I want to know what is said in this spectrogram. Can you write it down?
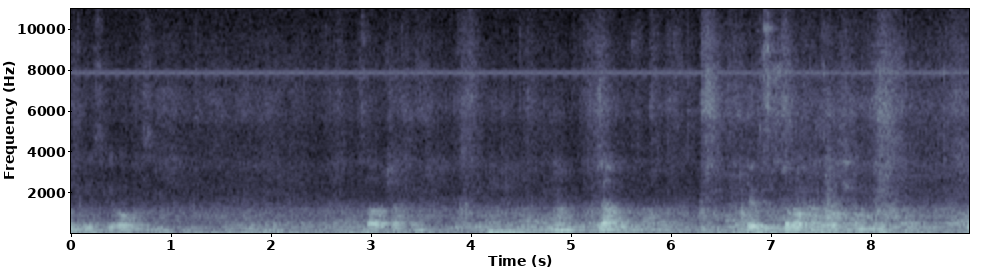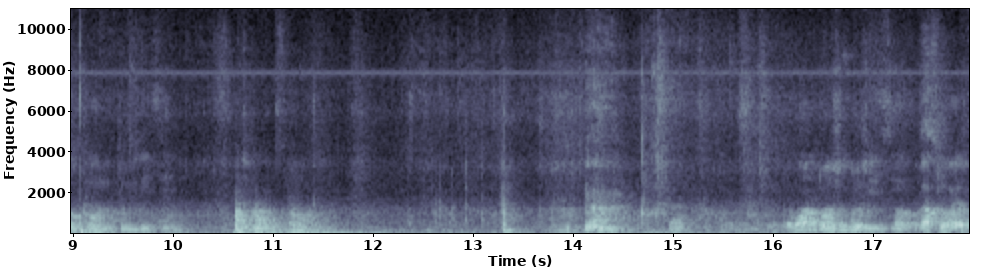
Индийски области. Второ част. Да. Сорока. Полковник милиции. Това може да бъде. Това това е, е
